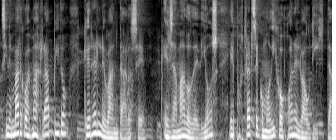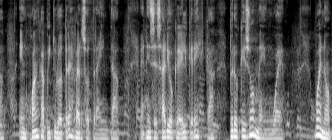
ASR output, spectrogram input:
sin embargo es más rápido querer levantarse. El llamado de Dios es postrarse como dijo Juan el Bautista en Juan capítulo 3 verso 30. Es necesario que Él crezca, pero que yo mengüe. Bueno,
